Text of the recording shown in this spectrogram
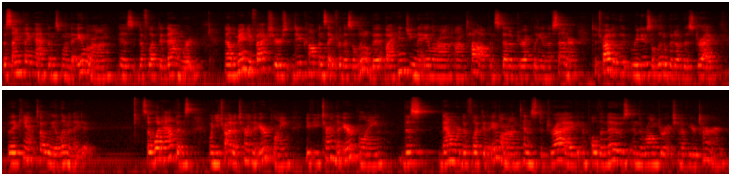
The same thing happens when the aileron is deflected downward. Now the manufacturers do compensate for this a little bit by hinging the aileron on top instead of directly in the center to try to reduce a little bit of this drag, but they can't totally eliminate it. So what happens when you try to turn the airplane, if you turn the airplane, this downward deflected aileron tends to drag and pull the nose in the wrong direction of your turn,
